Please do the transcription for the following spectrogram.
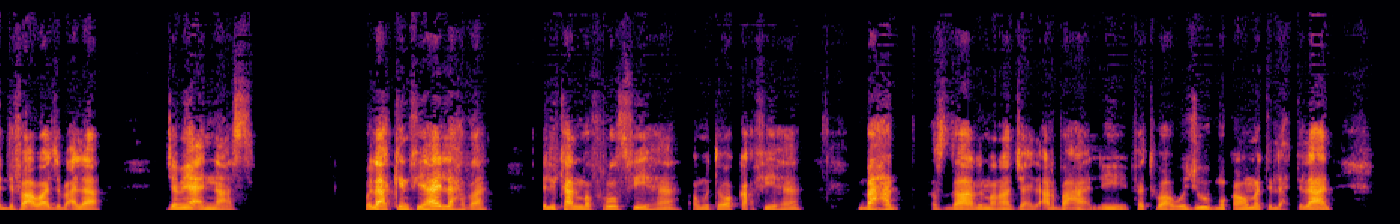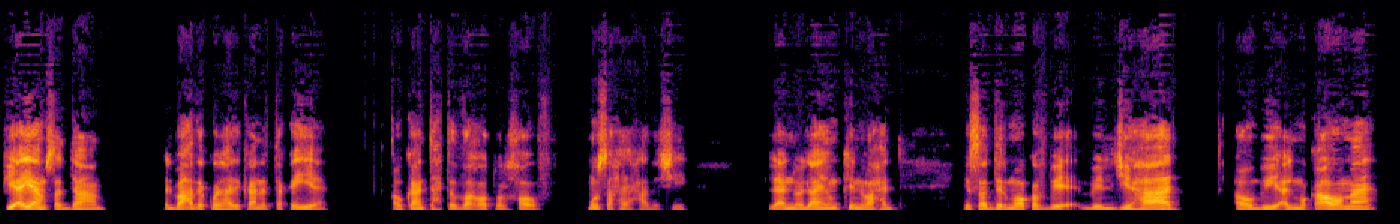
الدفاع واجب على جميع الناس. ولكن في هاي اللحظة اللي كان مفروض فيها أو متوقع فيها بعد إصدار المراجع الأربعة لفتوى وجوب مقاومة الاحتلال في أيام صدام البعض يقول هذه كانت تقية أو كانت تحت الضغط والخوف. مو صحيح هذا الشيء لأنه لا يمكن واحد يصدر موقف بالجهاد أو بالمقاومة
